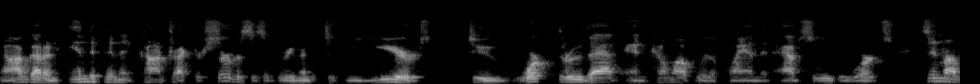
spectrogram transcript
now I've got an independent contractor services agreement that took me years to work through that and come up with a plan that absolutely works. It's in my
